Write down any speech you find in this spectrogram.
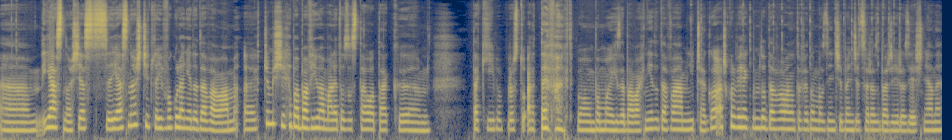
Um, jasność. Jas jasności tutaj w ogóle nie dodawałam. E, czymś się chyba bawiłam, ale to zostało tak... Um, taki po prostu artefakt po, po moich zabawach. Nie dodawałam niczego, aczkolwiek jakbym dodawała, no to wiadomo, zdjęcie będzie coraz bardziej rozjaśniane.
